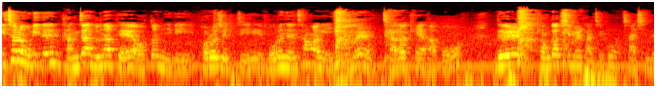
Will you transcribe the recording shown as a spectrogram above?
이처럼 우리는 당장 눈앞에 어떤 일이 벌어질지 모르는 상황에 있음을 자각해야 하고 늘 경각심을 가지고 자신을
